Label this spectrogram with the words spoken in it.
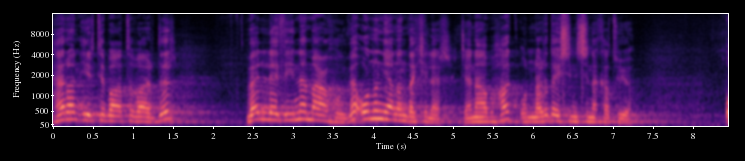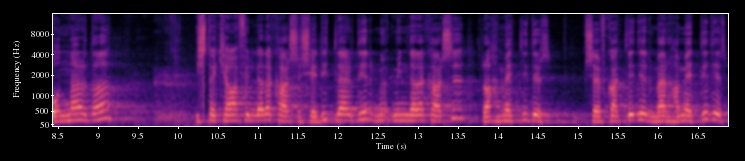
her an irtibatı vardır. Vellezine ma'hu ve onun yanındakiler. Cenab-ı Hak onları da işin içine katıyor. Onlar da işte kafirlere karşı şeditlerdir, müminlere karşı rahmetlidir, şefkatlidir, merhametlidir.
